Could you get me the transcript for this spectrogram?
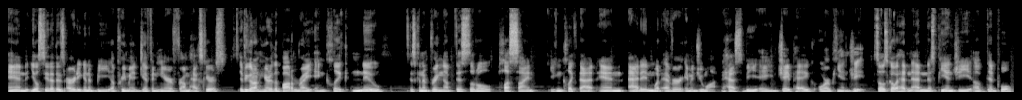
and you'll see that there's already gonna be a pre-made GIF in here from Hexgears. If you go down here to the bottom right and click new, it's gonna bring up this little plus sign. You can click that and add in whatever image you want. It has to be a JPEG or a PNG. So let's go ahead and add in this PNG of Deadpool.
